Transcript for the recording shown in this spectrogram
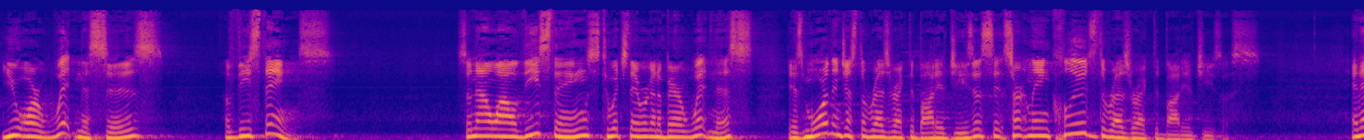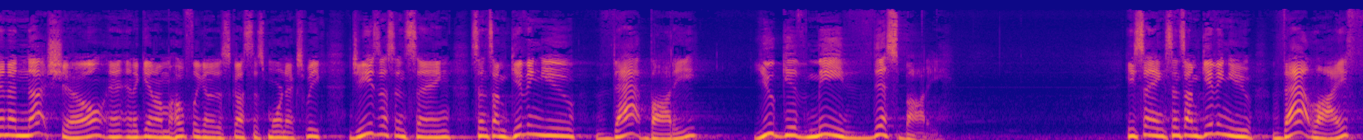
You are witnesses of these things. So now, while these things to which they were going to bear witness is more than just the resurrected body of Jesus, it certainly includes the resurrected body of Jesus. And in a nutshell, and again, I'm hopefully going to discuss this more next week, Jesus is saying, Since I'm giving you that body, you give me this body. He's saying, since I'm giving you that life,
